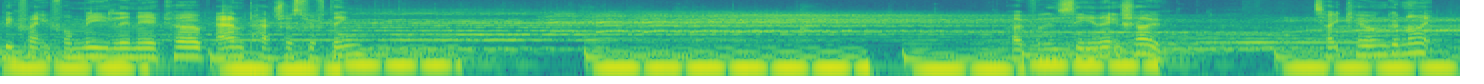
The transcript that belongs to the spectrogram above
Big thank you from me, Linear Curve, and Patros15. Hopefully, see you next show. Take care and good night.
